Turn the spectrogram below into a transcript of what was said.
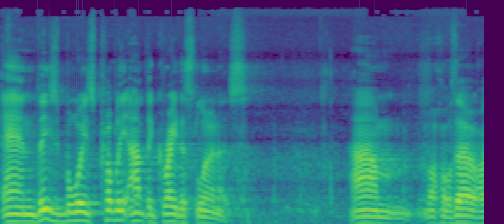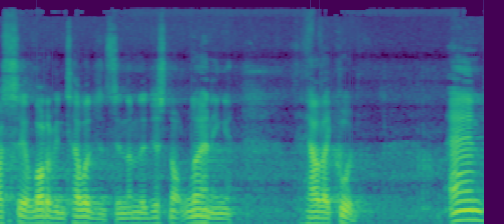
And these boys probably aren't the greatest learners. Um, although I see a lot of intelligence in them, they're just not learning how they could. And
